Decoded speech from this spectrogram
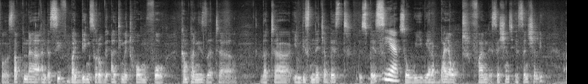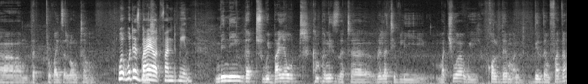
for SAPNA and ASIF by being sort of the ultimate home for companies that uh, that are in this nature-based space. Yeah. So we, we are a buyout fund essentially, um, that provides a long-term, What What does buyout fund mean? meaning that we buy out companies that are relatively mature. We call them and build them further.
